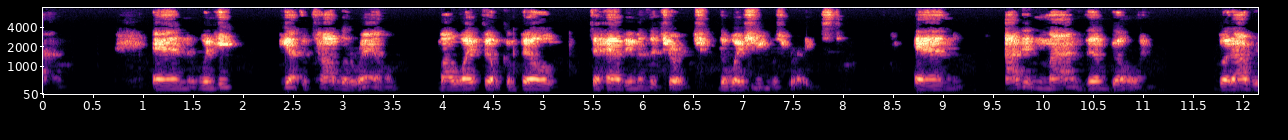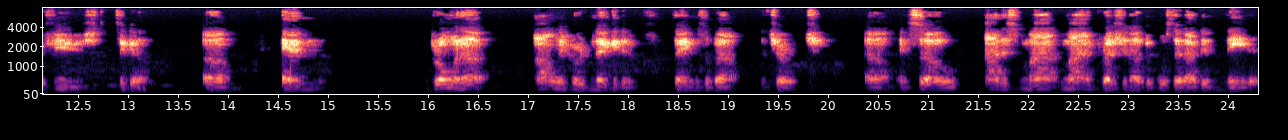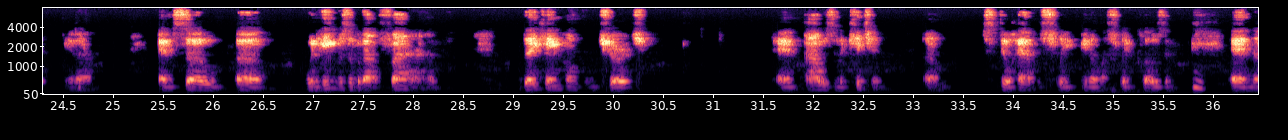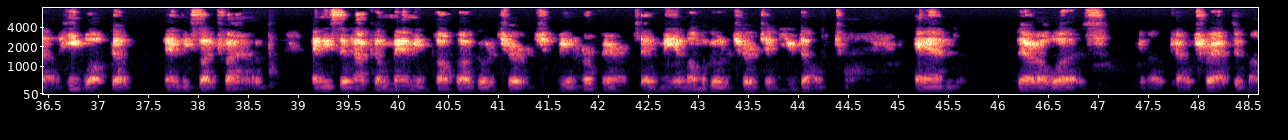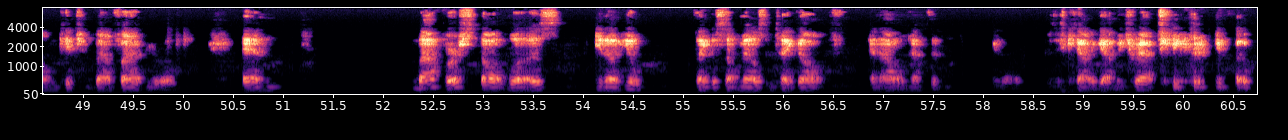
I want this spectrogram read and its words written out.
And when he, he got to toddling around, my wife felt compelled to have him in the church the way she was raised. And I didn't mind them going, but I refused to go. Um, and growing up, I only heard negative things about the church. Um, and so I just, my, my impression of it was that I didn't need it, you know. And so uh, when he was about five, they came home from church, and I was in the kitchen, still half asleep, you know, my sleep clothes, and, and uh, he walked up, and he's like five, and he said, "How come Mammy and Papa go to church, me and her parents, and me and Mama go to church, and you don't?" And there I was, you know, kind of trapped in my own kitchen by a five-year-old, and my first thought was, you know, he'll think of something else and take off, and I don't have to, you know, he's kind of got me trapped here, you know.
